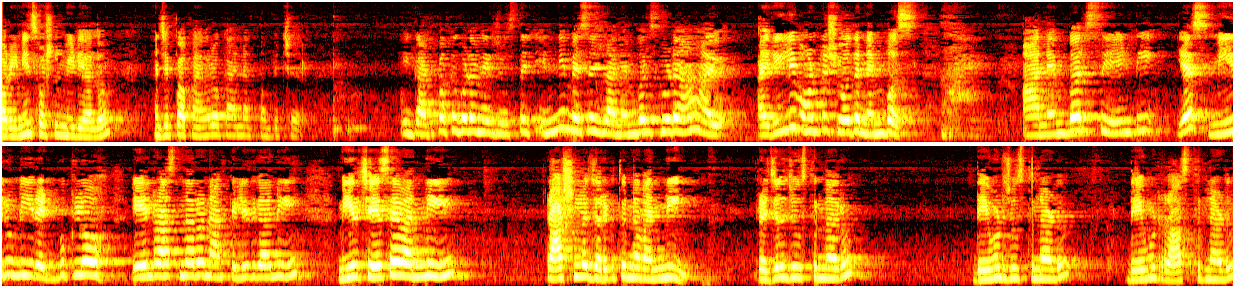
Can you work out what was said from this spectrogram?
ఆర్ ఎనీ సోషల్ మీడియాలో అని చెప్పి పాపం ఎవరో ఒక ఆయన నాకు పంపించారు. ఇంకా అటుపక్క కూడా మీరు చూస్తే ఎన్ని మెసేజ్లు ఆ నెంబర్స్ కూడా I really want to show the numbers ఆ నెంబర్స్ ఏంటి? ఎస్ మీరు మీ రెడ్ బుక్లో ఏం రాస్తున్నారో నాకు తెలియదు కానీ మీరు చేసేవన్నీ రాష్ట్రంలో జరుగుతున్నవన్నీ ప్రజలు చూస్తున్నారు దేవుడు చూస్తున్నాడు దేవుడు రాస్తున్నాడు.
